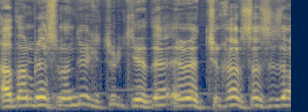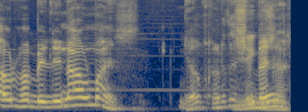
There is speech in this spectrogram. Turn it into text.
adam resmen diyor ki Türkiye'de evet çıkarsa sizi Avrupa Birliği'ne almayız. Ya kardeşim Ne benim, güzel.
